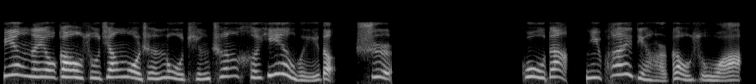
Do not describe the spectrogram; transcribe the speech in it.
并没有告诉江莫尘、陆廷琛和叶维的事。顾大，你快点儿告诉我，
